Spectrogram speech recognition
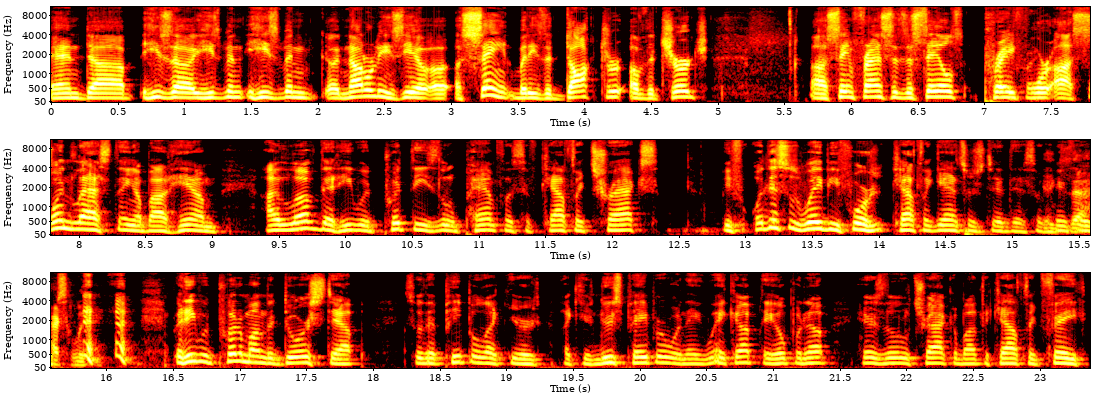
And uh, he's uh, he's been he's been uh, not only is he a, a saint, but he's a doctor of the church. Uh, Saint Francis de Sales, pray for us. One last thing about him, I love that he would put these little pamphlets of Catholic tracts. Before, well, this was way before Catholic Answers did this. Okay. Exactly. but he would put them on the doorstep so that people like your like your newspaper when they wake up they open up here's a little track about the catholic faith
